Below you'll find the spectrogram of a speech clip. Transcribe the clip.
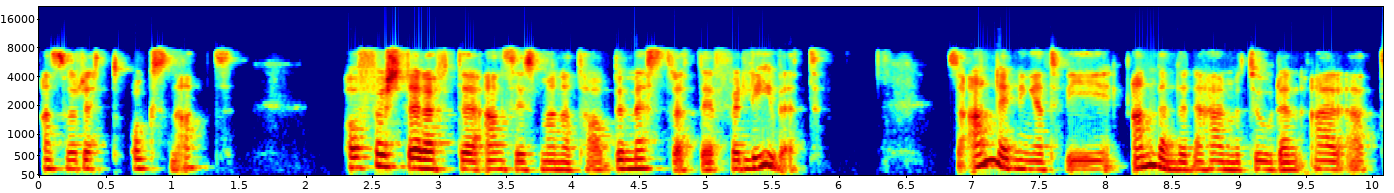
alltså rätt och snabbt. Och först därefter anses man att ha bemästrat det för livet. Så anledningen att vi använder den här metoden är att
